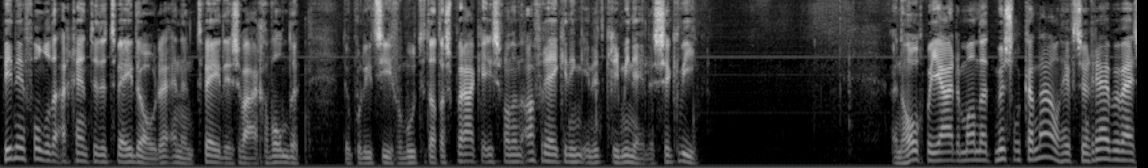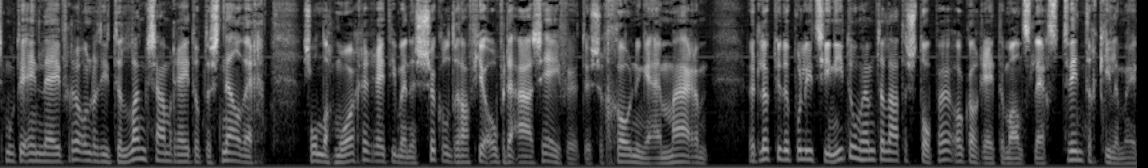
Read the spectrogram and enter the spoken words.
Binnen vonden de agenten de twee doden en een tweede zwaar gewonde. De politie vermoedt dat er sprake is van een afrekening in het criminele circuit. Een hoogbejaarde man uit Musselkanaal heeft zijn rijbewijs moeten inleveren omdat hij te langzaam reed op de snelweg. Zondagmorgen reed hij met een sukkeldrafje over de A7 tussen Groningen en Maren. Het lukte de politie niet om hem te laten stoppen, ook al reed de man slechts 20 km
